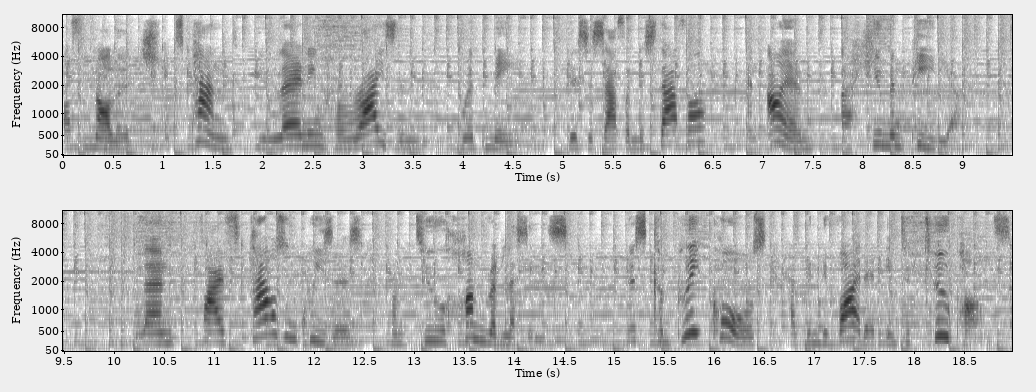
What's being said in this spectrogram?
of knowledge. Expand your learning horizon with me. This is Safa Mustafa and I am a Humanpedia. Learn 5,000 quizzes from 200 lessons. This complete course has been divided into two parts.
